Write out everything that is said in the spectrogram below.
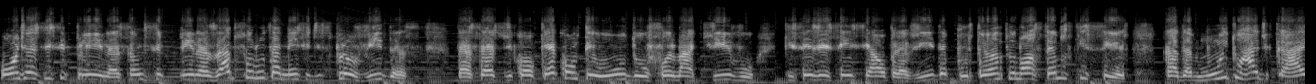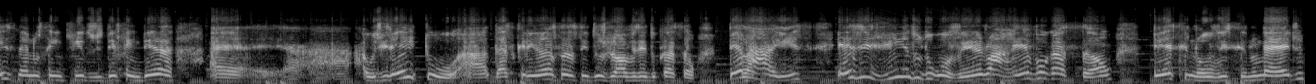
onde as disciplinas são disciplinas absolutamente desprovidas tá certo? de qualquer conteúdo formativo que seja essencial para a vida. Portanto, nós temos temos que ser cada muito radicais, né, no sentido de defender é, a, a, o direito a, das crianças e dos jovens à educação pela raiz, exigindo do governo a revogação desse novo ensino médio,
